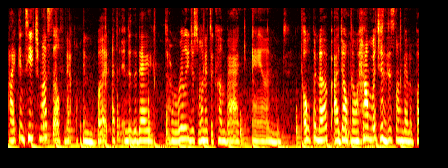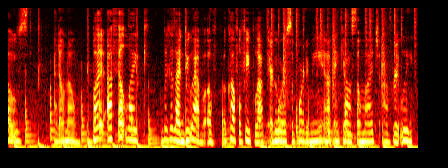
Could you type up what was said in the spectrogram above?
I can teach myself now. And but at the end of the day, I really just wanted to come back and open up. I don't know how much of this I'm gonna post. I don't know. But I felt like because I do have a, a couple people out there who are supporting me, and I thank y'all so much. I really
